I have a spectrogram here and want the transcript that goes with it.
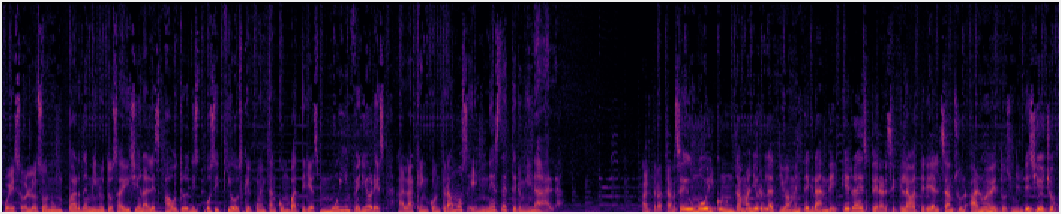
pues solo son un par de minutos adicionales a otros dispositivos que cuentan con baterías muy inferiores a la que encontramos en este terminal. Al tratarse de un móvil con un tamaño relativamente grande, era de esperarse que la batería del Samsung A9 2018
